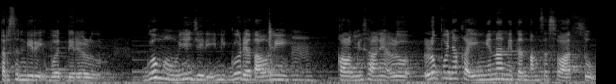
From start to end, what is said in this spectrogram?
tersendiri buat diri lu. Gue maunya jadi ini gue udah tahu nih. Kalau misalnya lu lu punya keinginan nih tentang sesuatu.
